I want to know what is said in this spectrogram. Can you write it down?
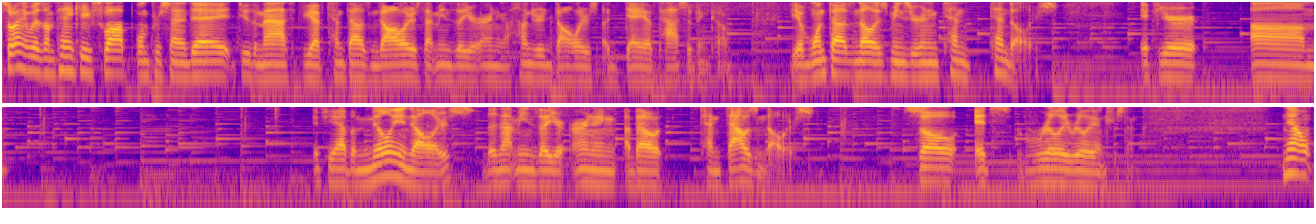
so, anyways, on Pancake Swap, 1% a day, do the math. If you have $10,000, that means that you're earning $100 a day of passive income. If you have $1,000, means you're earning 10 $10. If you're, um, if you have a million dollars, then that means that you're earning about $10,000. So it's really, really interesting. Now,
